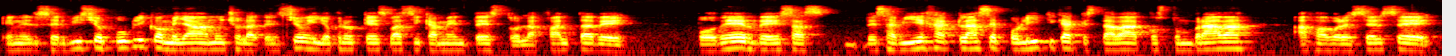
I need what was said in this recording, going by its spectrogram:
en el servicio público, me llama mucho la atención y yo creo que es básicamente esto, la falta de poder de, esas, de esa vieja clase política que estaba acostumbrada a favorecerse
